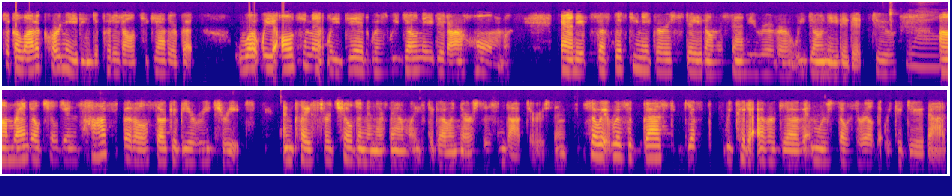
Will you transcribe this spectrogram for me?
took a lot of coordinating to put it all together but what we ultimately did was we donated our home and it's a 15 acre estate on the sandy river we donated it to wow. um, randall children's hospital so it could be a retreat and place for children and their families to go and nurses and doctors and so it was the best gift we could ever give and we're so thrilled that we could do that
